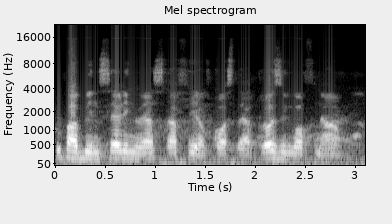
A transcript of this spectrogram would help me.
people have been selling their stuff here. Of course, they are closing off now.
